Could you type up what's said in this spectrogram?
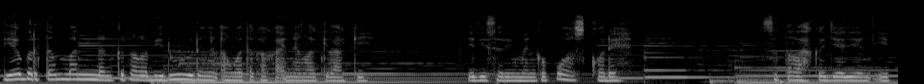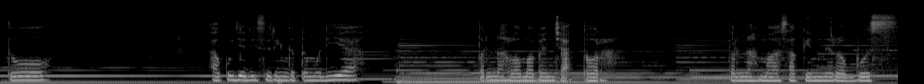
dia berteman dan kenal lebih dulu dengan anggota KKN yang laki-laki. Jadi sering main ke posko deh. Setelah kejadian itu, aku jadi sering ketemu dia. Pernah lomba main catur. Pernah masakin mie rebus.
